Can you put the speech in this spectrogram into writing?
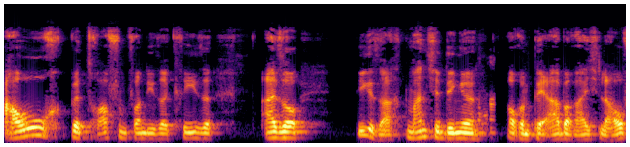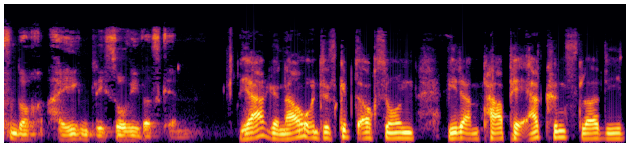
auch betroffen von dieser Krise. Also, wie gesagt, manche Dinge auch im PR-Bereich laufen doch eigentlich so, wie wir es kennen. Ja, genau. Und es gibt auch so ein, wieder ein paar PR-Künstler, die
